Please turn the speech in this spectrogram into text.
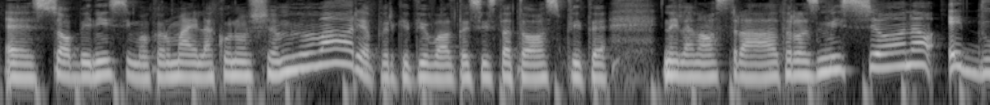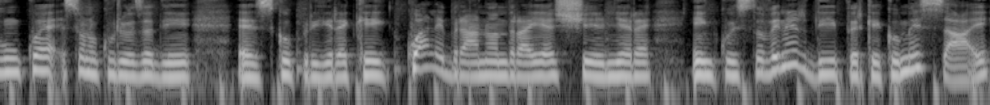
Eh, so benissimo che ormai la conosce a memoria perché più volte sei stato ospite nella nostra trasmissione e dunque sono curiosa di eh, scoprire che quale brano andrai a scegliere in questo venerdì perché come sai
